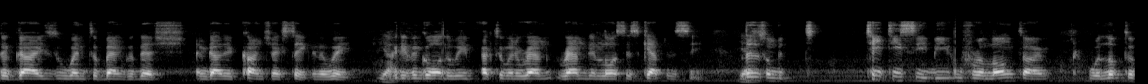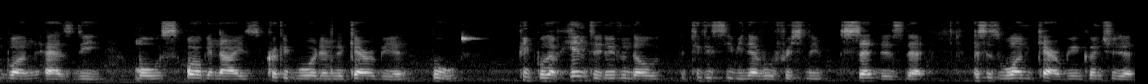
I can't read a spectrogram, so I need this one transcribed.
the guys who went to Bangladesh and got their contracts taken away. Yeah. could even go all the way back to when Ram, Ramdin lost his captaincy. Yeah. This is from the T- TTCB, who for a long time were looked upon as the most organized cricket board in the Caribbean, who people have hinted, even though the TTCB never officially said this, that this is one Caribbean country that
